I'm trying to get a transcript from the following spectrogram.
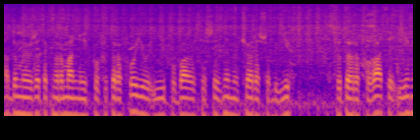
А думаю, вже так нормально їх пофотографую і побавився ще з ними вчора, щоб їх сфотографувати і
